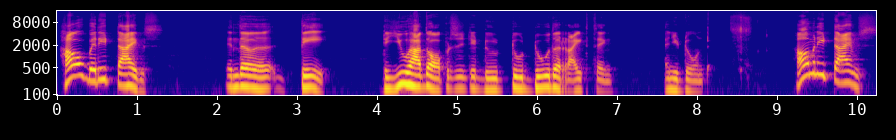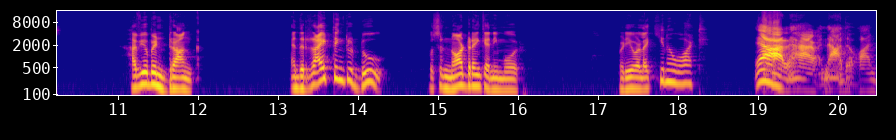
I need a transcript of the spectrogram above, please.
How many times in the day do you have the opportunity to, to do the right thing and you don't how many times have you been drunk and the right thing to do was to not drink anymore. But you were like, you know what? I'll have another one.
